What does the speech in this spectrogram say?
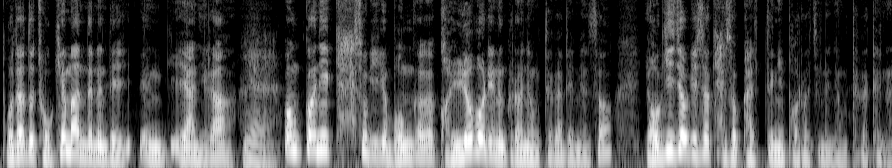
보다도 좋게 만드는 게 아니라 예. 건건이 계속 이게 뭔가가 걸려버리는 그런 형태가 되면서 여기저기서 계속 갈등이 벌어지는 형태가 되는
